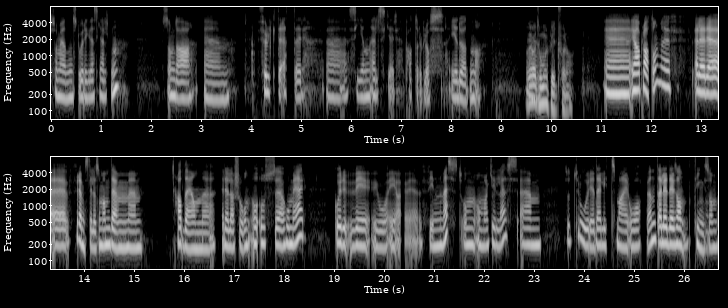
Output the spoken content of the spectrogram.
som er den store greske helten, som da eh, fulgte etter eh, sin elsker Patroklos i døden, da. Og det var et homofilt forhold. Eh, ja, Platon, eh, eller eh, fremstiller som om dem hadde en relasjon. Og hos Homer, hvor vi jo finner mest om, om Akilles, så tror jeg det er litt mer åpent. Eller det er sånn ting som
